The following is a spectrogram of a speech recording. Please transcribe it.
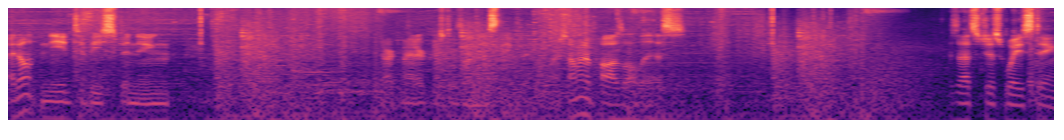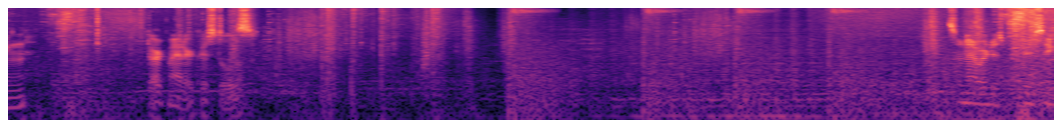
I don't need to be spending dark matter crystals on these things anymore, so I'm going to pause all this. Because that's just wasting dark matter crystals. So now we're just producing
